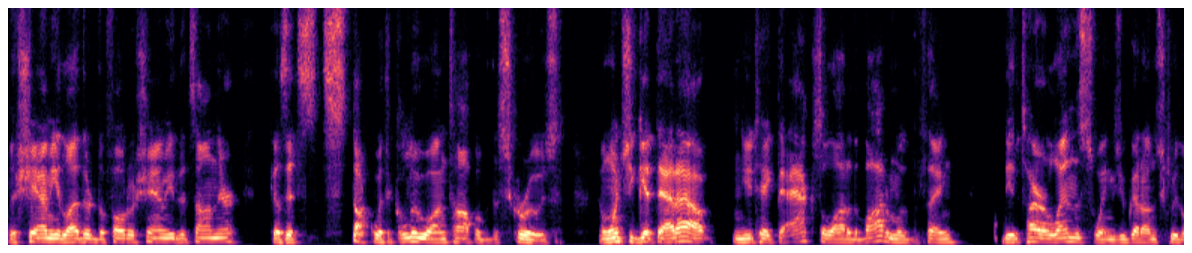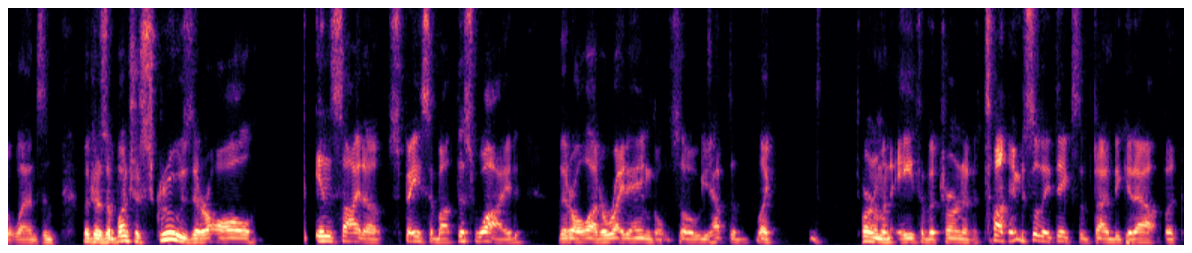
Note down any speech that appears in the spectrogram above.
the chamois leather, the photo chamois that's on there, because it's stuck with glue on top of the screws. And once you get that out and you take the axle out of the bottom of the thing, the entire lens swings. You've got to unscrew the lens. And but there's a bunch of screws that are all inside a space about this wide that are all at a right angle. So you have to like turn them an eighth of a turn at a time. So they take some time to get out. But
